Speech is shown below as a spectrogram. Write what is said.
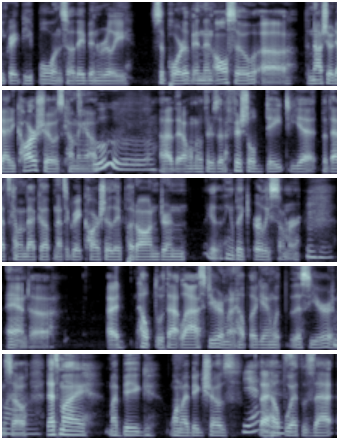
meet great people, and so they've been really supportive. And then also, uh, the Nacho Daddy Car Show is coming up. Ooh. Uh, that I don't know if there's an official date yet, but that's coming back up, and that's a great car show they put on during I think it'll be like early summer Mhm. and uh, I helped with that last year. I'm going to help again with this year, and so that's my my big one of my big shows that I help with is that.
